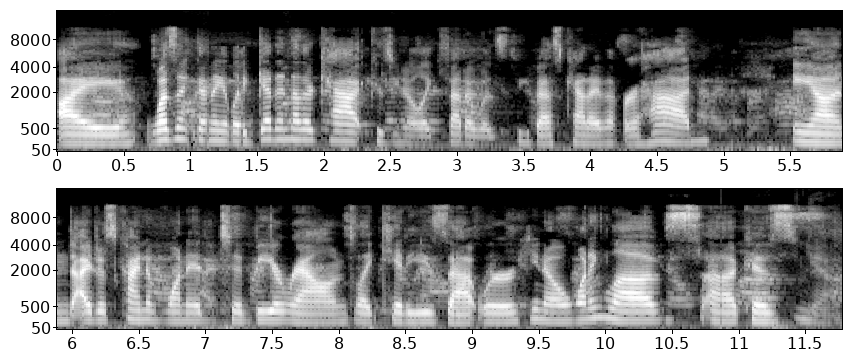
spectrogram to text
I wasn't gonna like get another cat because you know like Feta was the best cat I've ever had and I just kind of wanted to be around like kitties that were, you know, wanting loves. Because uh, Yeah.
